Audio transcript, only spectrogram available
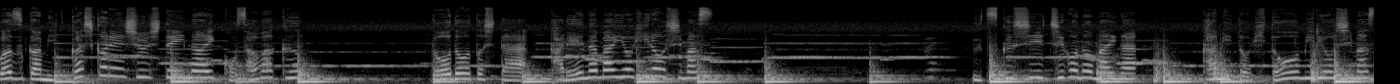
わずか3日しか練習していない小沢くん。堂々とした華麗な舞を披露します。美しい稚児の舞が神と人を魅了します。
